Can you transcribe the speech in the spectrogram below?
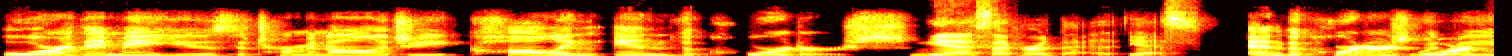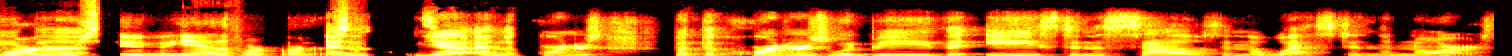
or they may use the terminology calling in the quarters. yes, I've heard that. Yes, And the quarters the would four be the- corners too. Yeah, the four corners. and yeah, and the corners, but the quarters would be the east and the south and the west and the north.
